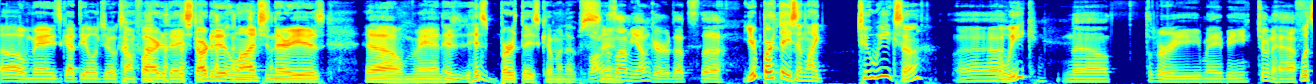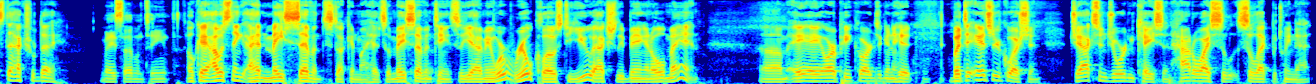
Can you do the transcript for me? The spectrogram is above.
oh, man. He's got the old jokes on fire today. Started at lunch, and there he is. Oh, man. His, his birthday's coming up as soon. long as I'm younger, that's the. Your birthday's in like two weeks, huh? Uh, a week? No, three, maybe two and a half. What's the actual day? May 17th. Okay, I was thinking I had May 7th stuck in my head. So May 17th. So yeah, I mean, we're real close to you actually being an old man. Um, AARP cards are going to hit. But to answer your question, Jackson, Jordan, Kaysen, how do I se- select between that?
